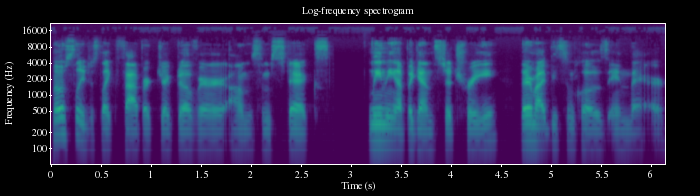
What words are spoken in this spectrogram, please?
mostly just like fabric draped over, um, some sticks, leaning up against a tree. There might be some clothes in there.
